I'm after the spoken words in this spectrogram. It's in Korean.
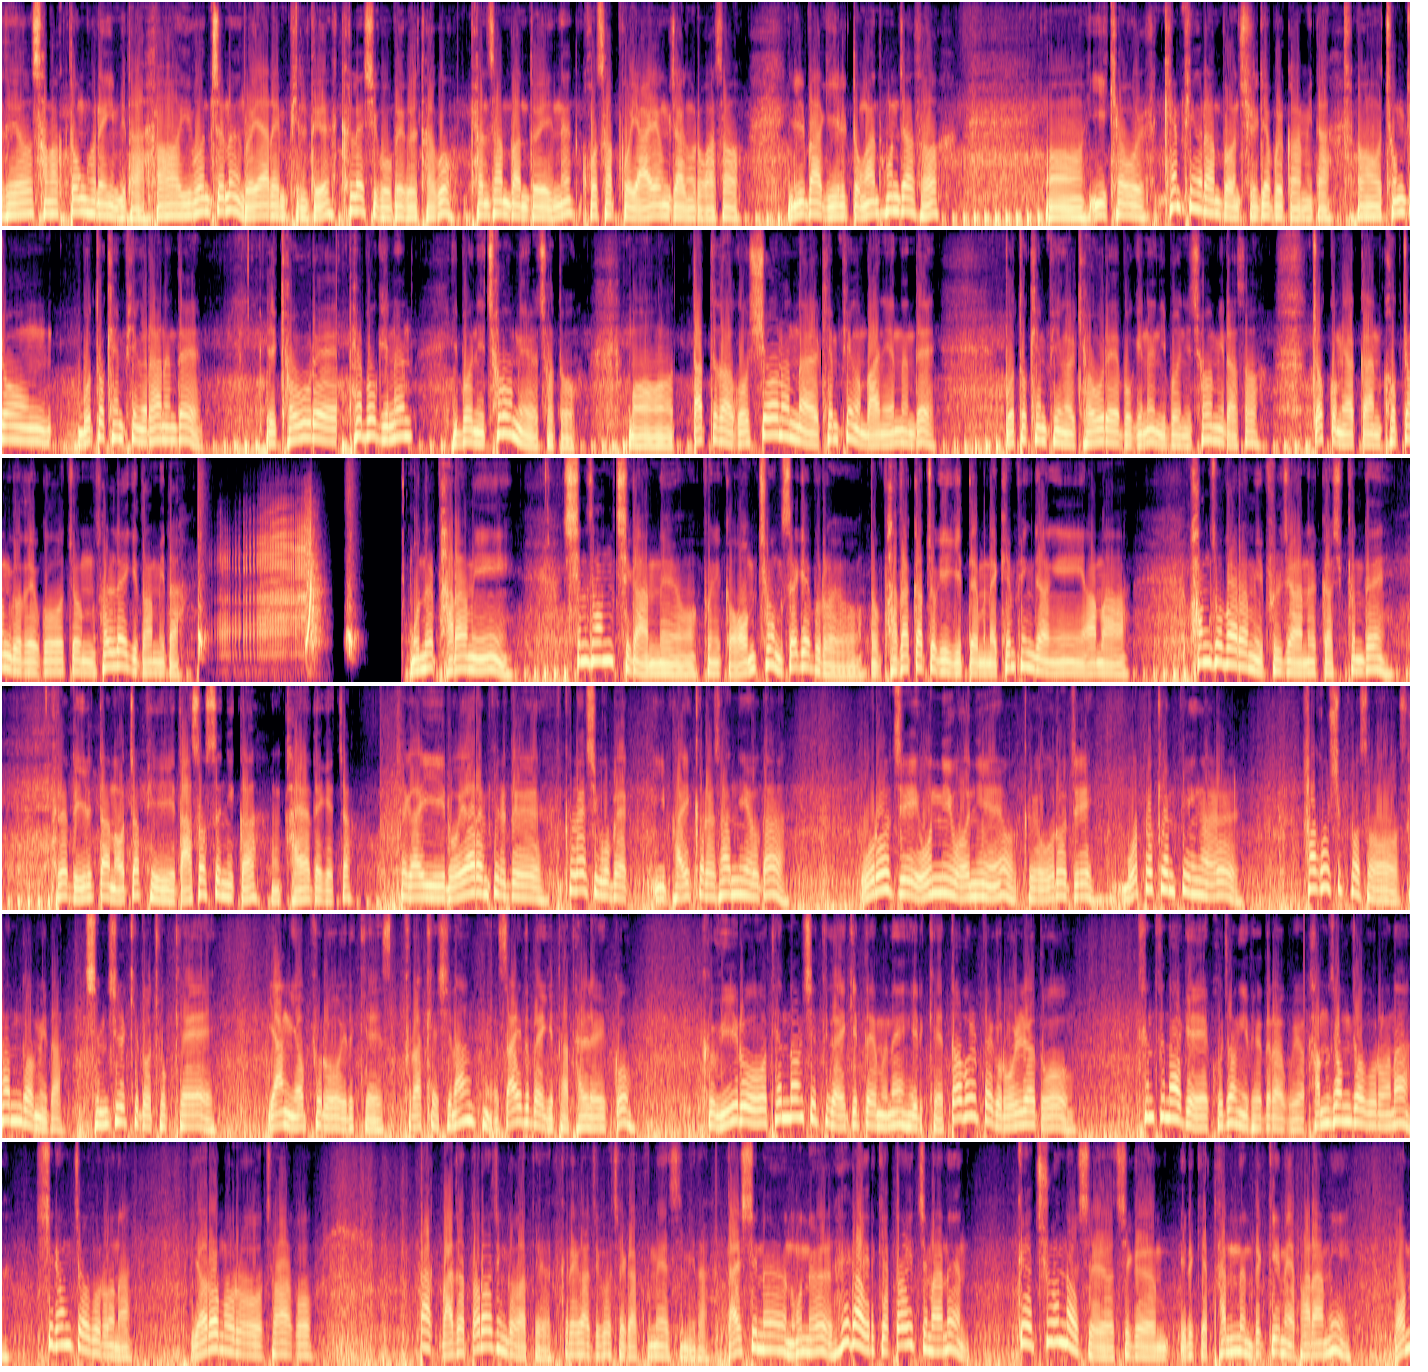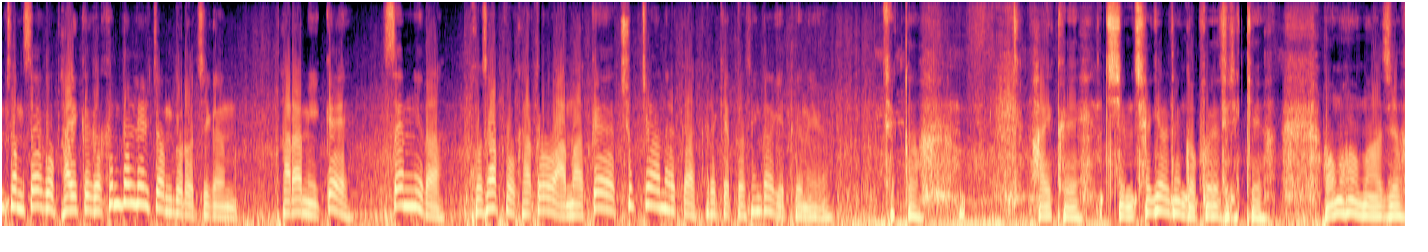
안녕하세요. 사막동 호랭입니다. 어, 이번 주는 로얄 엔필드 클래식 500을 타고 변산반도에 있는 고사포 야영장으로 가서 1박 2일 동안 혼자서 어, 이 겨울 캠핑을 한번 즐겨볼까 합니다. 어, 종종 moto 캠핑을 하는데 이 겨울에 해보기는 이번이 처음이에요 저도. 뭐 따뜻하고 시원한 날 캠핑은 많이 했는데 moto 캠핑을 겨울에 해보기는 이번이 처음이라서 조금 약간 걱정도 되고 좀 설레기도 합니다. 오늘 바람이 심상치가 않네요. 보니까 엄청 세게 불어요. 바닷가 쪽이기 때문에 캠핑장이 아마 황소바람이 불지 않을까 싶은데 그래도 일단 어차피 나섰으니까 가야 되겠죠? 제가 이 로얄 엔필드 클래식 500 이 바이크를 산 이유가 오로지 only one이에요. 그 오로지 모토 캠핑을 하고 싶어서 산 겁니다. 짐 실기도 좋게 양 옆으로 이렇게 브라켓이랑 사이드백이 다 달려 있고 그 위로 텐덤 시트가 있기 때문에 이렇게 더블백을 올려도 튼튼하게 고정이 되더라고요. 감성적으로나 실용적으로나 여러모로 저하고 딱 맞아 떨어진 것 같아요. 그래가지고 제가 구매했습니다. 날씨는 오늘 해가 이렇게 떠 있지만은 꽤 추운 날씨예요. 지금 이렇게 닿는 느낌의 바람이 엄청 세고 바이크가 흔들릴 정도로 지금 바람이 꽤 셉니다. 고사포 가도 아마 꽤 춥지 않을까 그렇게 또 생각이 드네요. 제거 바이크에 짐 체결된 거 보여드릴게요. 어마어마하죠?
